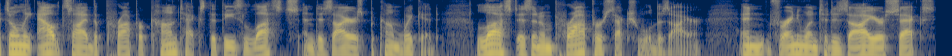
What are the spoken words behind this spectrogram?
It's only outside the proper context that these lusts and desires become wicked. Lust is an improper sexual desire. And for anyone to desire sex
